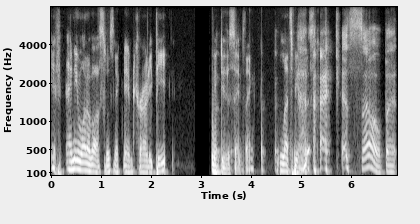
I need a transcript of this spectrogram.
If any one of us was nicknamed Karate Pete, we'd do the same thing. Let's be honest. I guess so, but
